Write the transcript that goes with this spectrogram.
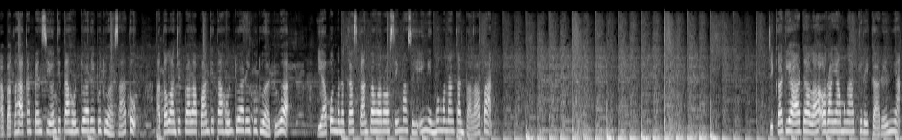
Apakah akan pensiun di tahun 2021? Atau lanjut balapan di tahun 2022. Ia pun menegaskan bahwa Rossi masih ingin memenangkan balapan. Jika dia adalah orang yang mengakhiri karirnya,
